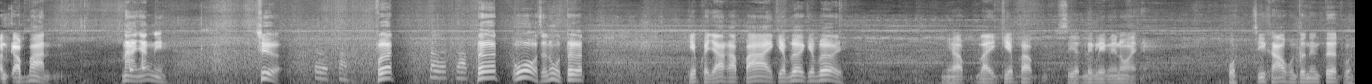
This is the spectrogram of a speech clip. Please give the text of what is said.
มันกลับบ้าน หน้ายังนี่ ชื่อ เติร์ดครับเฟิร์สเติร์ดครับเติร์ดโอ้สนุกเติร์ดเก็บขยะครับไปเก็บเลยเก็บเลยนี่ครับไล่เก็บครับ เศษเล็กๆน้อยๆปุ่นสีขาวหุ่นตัวหนึ่งเติร์ดปุ่น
